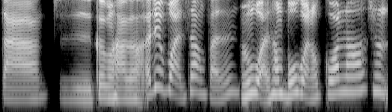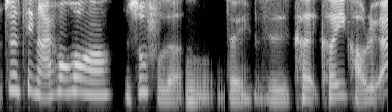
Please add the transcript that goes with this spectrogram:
大家就是各。哈根，而且晚上反正我们晚上博物馆都关啦，就就进来晃晃啊，很舒服的。嗯，对，就是可可以考虑。啊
